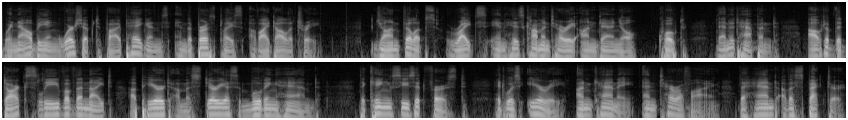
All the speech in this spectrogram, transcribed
were now being worshipped by pagans in the birthplace of idolatry. John Phillips writes in his commentary on Daniel quote, Then it happened, out of the dark sleeve of the night appeared a mysterious moving hand. The king sees it first. It was eerie, uncanny, and terrifying, the hand of a spectre.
